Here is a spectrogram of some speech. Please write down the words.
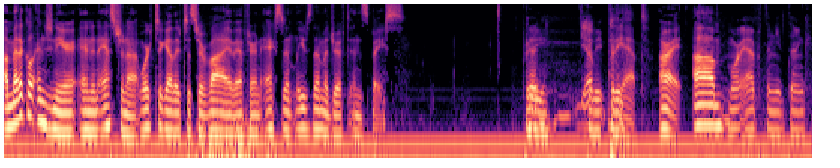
A medical engineer and an astronaut work together to survive after an accident leaves them adrift in space. Pretty, Good. Yep. pretty, pretty apt. All right. Um, More apt than you'd think.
